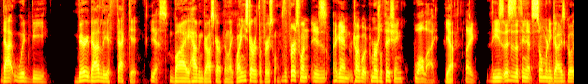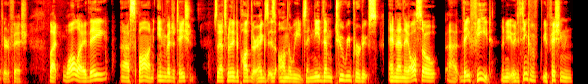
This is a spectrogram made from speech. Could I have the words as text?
that would be very badly affected Yes. by having grass carp in the lake. Why don't you start with the first one? The first one is again, we talk about commercial fishing, walleye. Yeah. Like these this is the thing that so many guys go out there to fish. But walleye, they uh, spawn in vegetation. So that's where they deposit their eggs is on the weeds. They need them to reproduce. And then they also uh, they feed. When you, you think of you fishing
